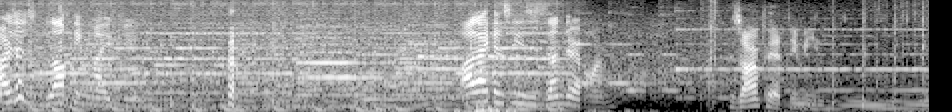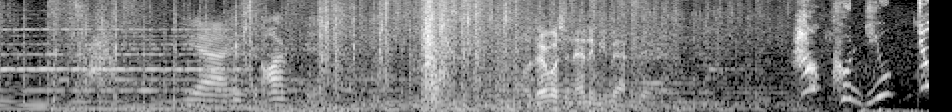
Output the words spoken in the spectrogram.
Tarzan's blocking my view. All I can see is his underarm. His armpit, you mean? Yeah, his armpit. Well, there was an enemy back there. How could you do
